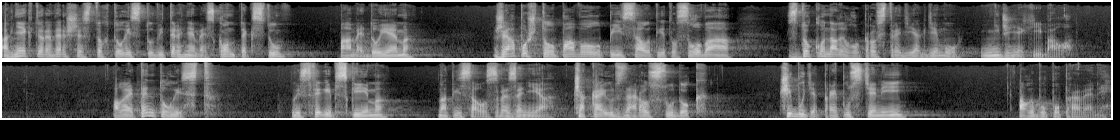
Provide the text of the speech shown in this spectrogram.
Ak niektoré verše z tohto listu vytrhneme z kontextu, máme dojem, že Apoštol Pavol písal tieto slova z dokonalého prostredia, kde mu nič nechýbalo. Ale tento list, list Filipským, napísal z väzenia, čakajúc na rozsudok, či bude prepustený alebo popravený.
